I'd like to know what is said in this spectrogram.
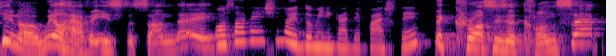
You know, we'll have Easter Sunday. O să avem și noi Duminica de Paște. The cross is a concept,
